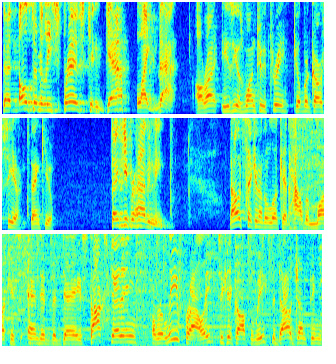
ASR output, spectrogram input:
that ultimately spreads can gap like that. All right, easy as one, two, three. Gilbert Garcia, thank you. Thank you for having me. Now let's take another look at how the markets ended the day. Stocks getting a relief rally to kick off the week. The Dow jumping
